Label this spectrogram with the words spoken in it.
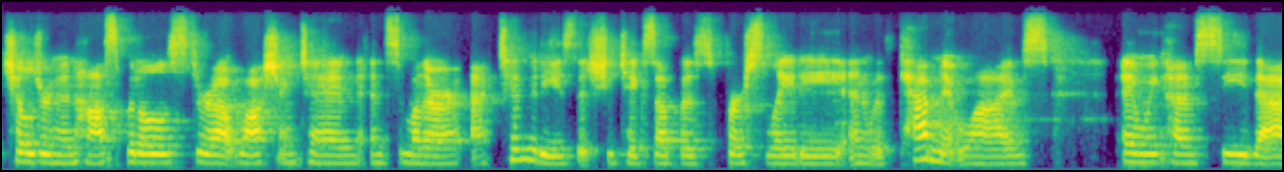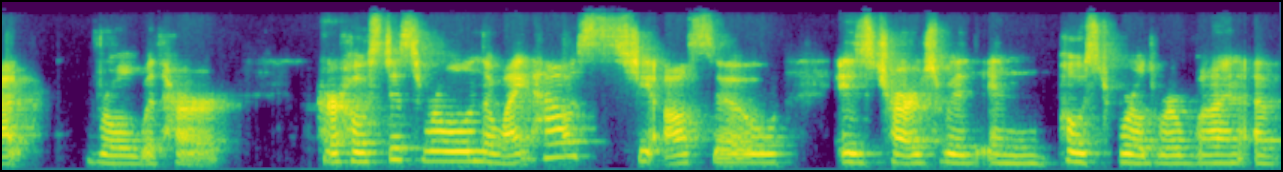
children in hospitals throughout Washington, and some other activities that she takes up as First Lady and with cabinet wives. And we kind of see that role with her. Her hostess role in the White House, she also is charged with in post World War One of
